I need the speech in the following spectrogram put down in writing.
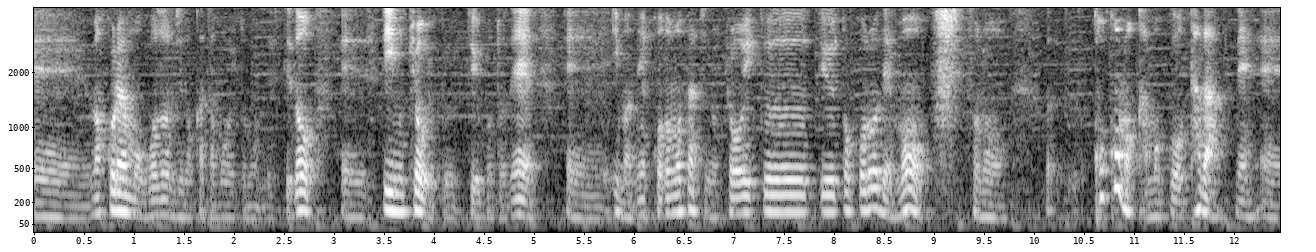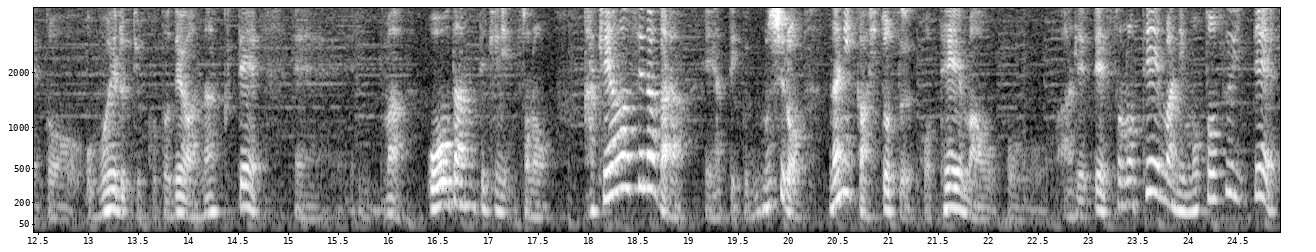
えまあ、これはもうご存知の方も多いと思うんですけど、えー、STEAM 教育っていうことで、えー、今ね子供たちの教育っていうところでもその個々の科目をただね、えーと、覚えるということではなくて、えー、まあ横断的にその掛け合わせながらやっていく。むしろ何か一つこうテーマを挙げてそのテーマに基づいて、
